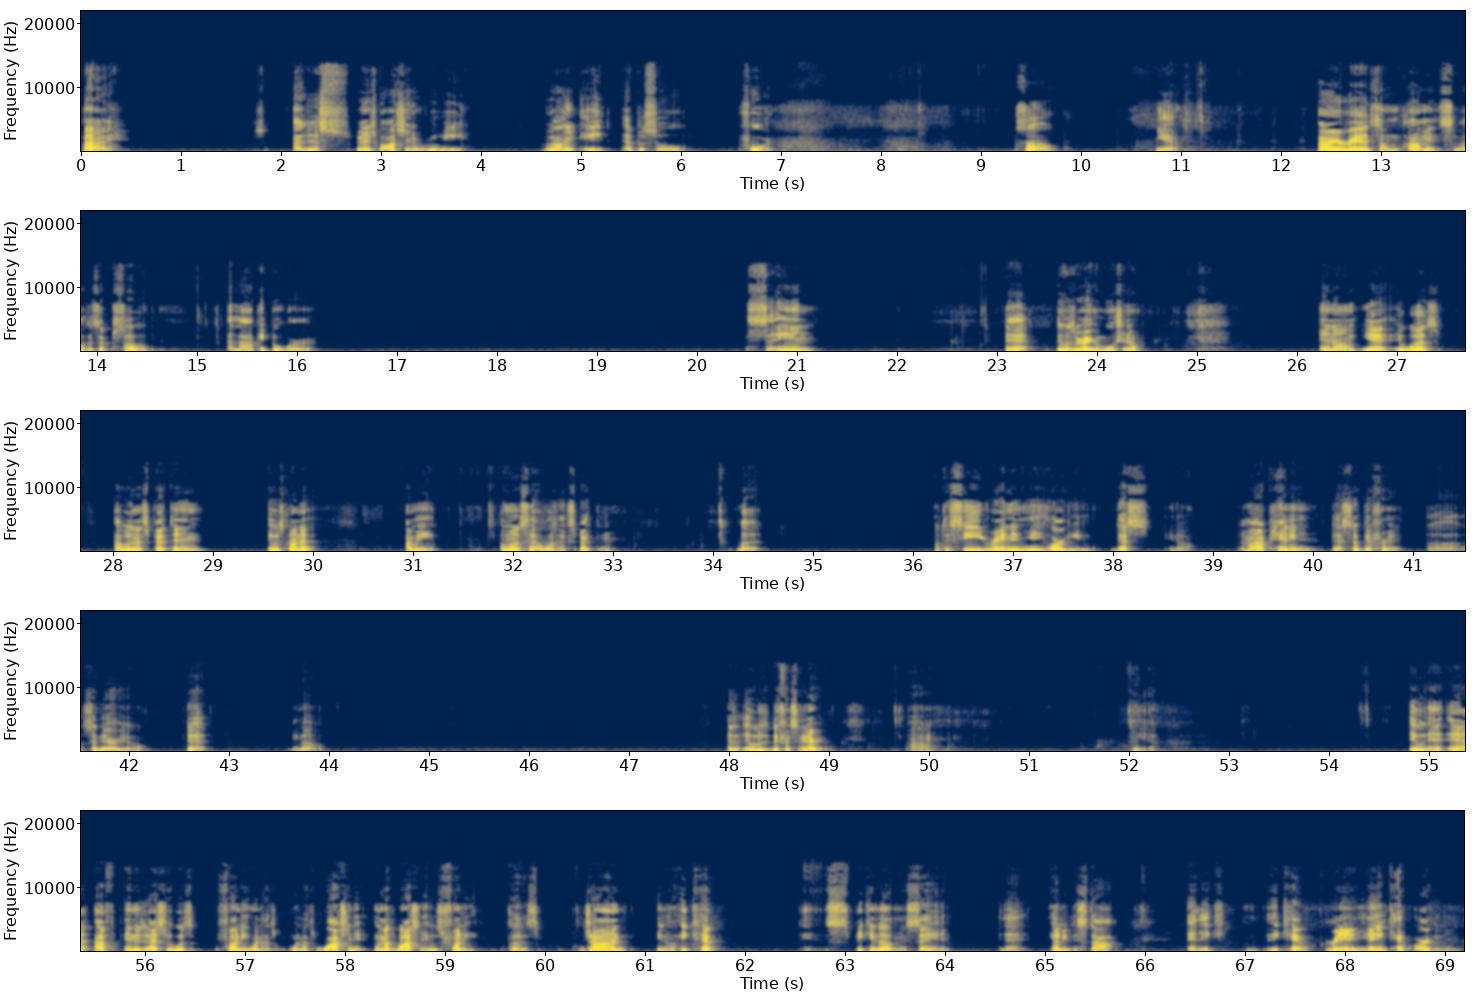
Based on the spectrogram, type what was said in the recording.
Hi. I just finished watching RWBY, Volume 8, Episode 4. So, yeah. I already read some comments about this episode. A lot of people were saying that it was very emotional. And um yeah, it was. I wasn't expecting it was kind of I mean, I want to say I wasn't expecting, but to see Ren and Yang argue, that's you know, in my opinion, that's a different uh, scenario. That you know, it, it was a different scenario. Um, yeah. It and, and, I, and it actually was funny when I was when I was watching it. When I was watching it, it was funny because Jaune, you know, he kept speaking up and saying that y'all need to stop, and they they kept Ren and Yang kept arguing,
